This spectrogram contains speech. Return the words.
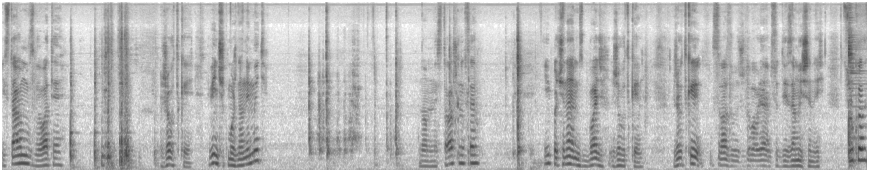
і ставимо взбивати жовтки. Вінчик можна не мить. Нам не страшно це. І починаємо збивати жовтки. Жовтки сразу ж додаємо сюди замішаний цукор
